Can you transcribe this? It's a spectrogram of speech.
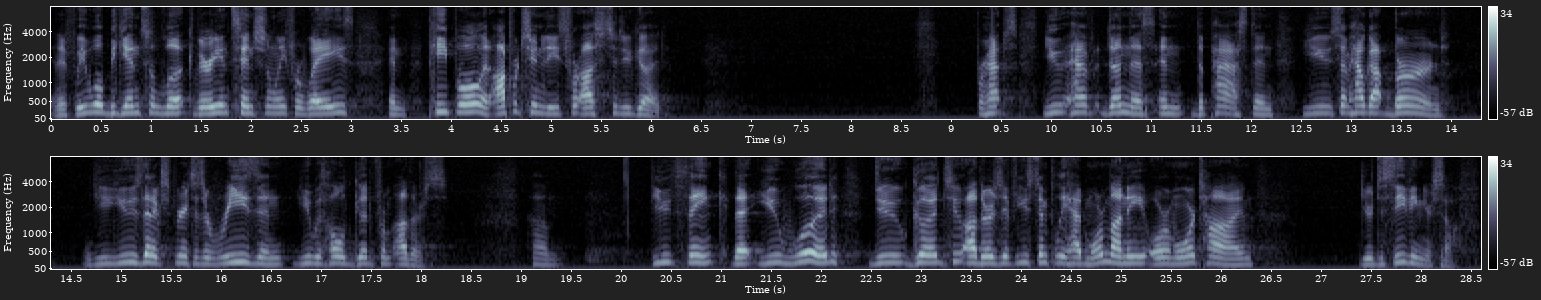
and if we will begin to look very intentionally for ways and people and opportunities for us to do good. Perhaps you have done this in the past and you somehow got burned. You use that experience as a reason you withhold good from others. Um, if you think that you would do good to others if you simply had more money or more time, you're deceiving yourself.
